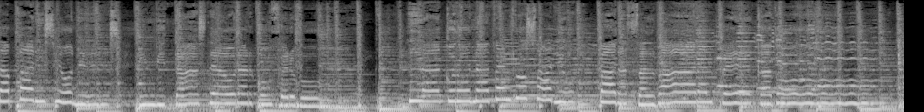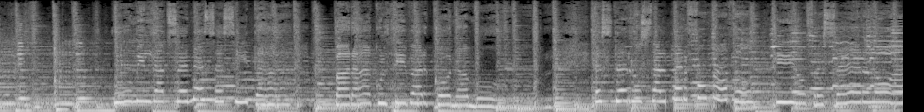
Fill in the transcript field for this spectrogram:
Apariciones invitaste a orar con fervor. La corona del rosario para salvar al pecador. Humildad se necesita para cultivar con amor este rosal perfumado y ofrecerlo al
